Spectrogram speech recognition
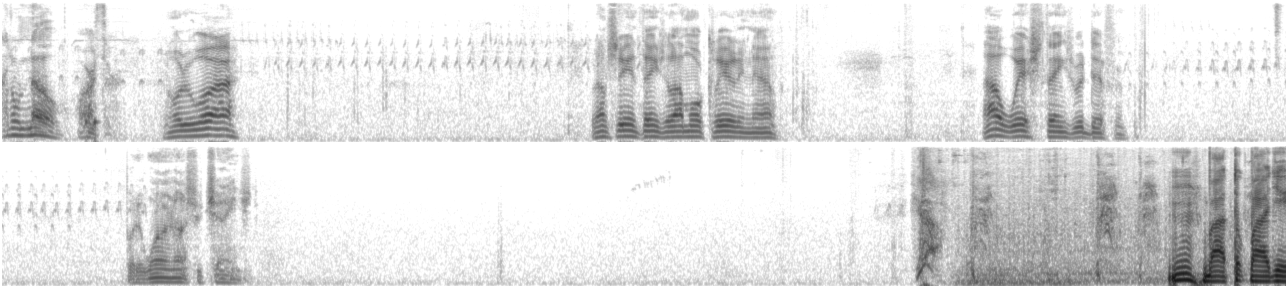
I don't know, Arthur. Nor do I. But I'm seeing things a lot more clearly now. I wish things were different. But it weren't us who changed. Hmm, batuk Pak Haji.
